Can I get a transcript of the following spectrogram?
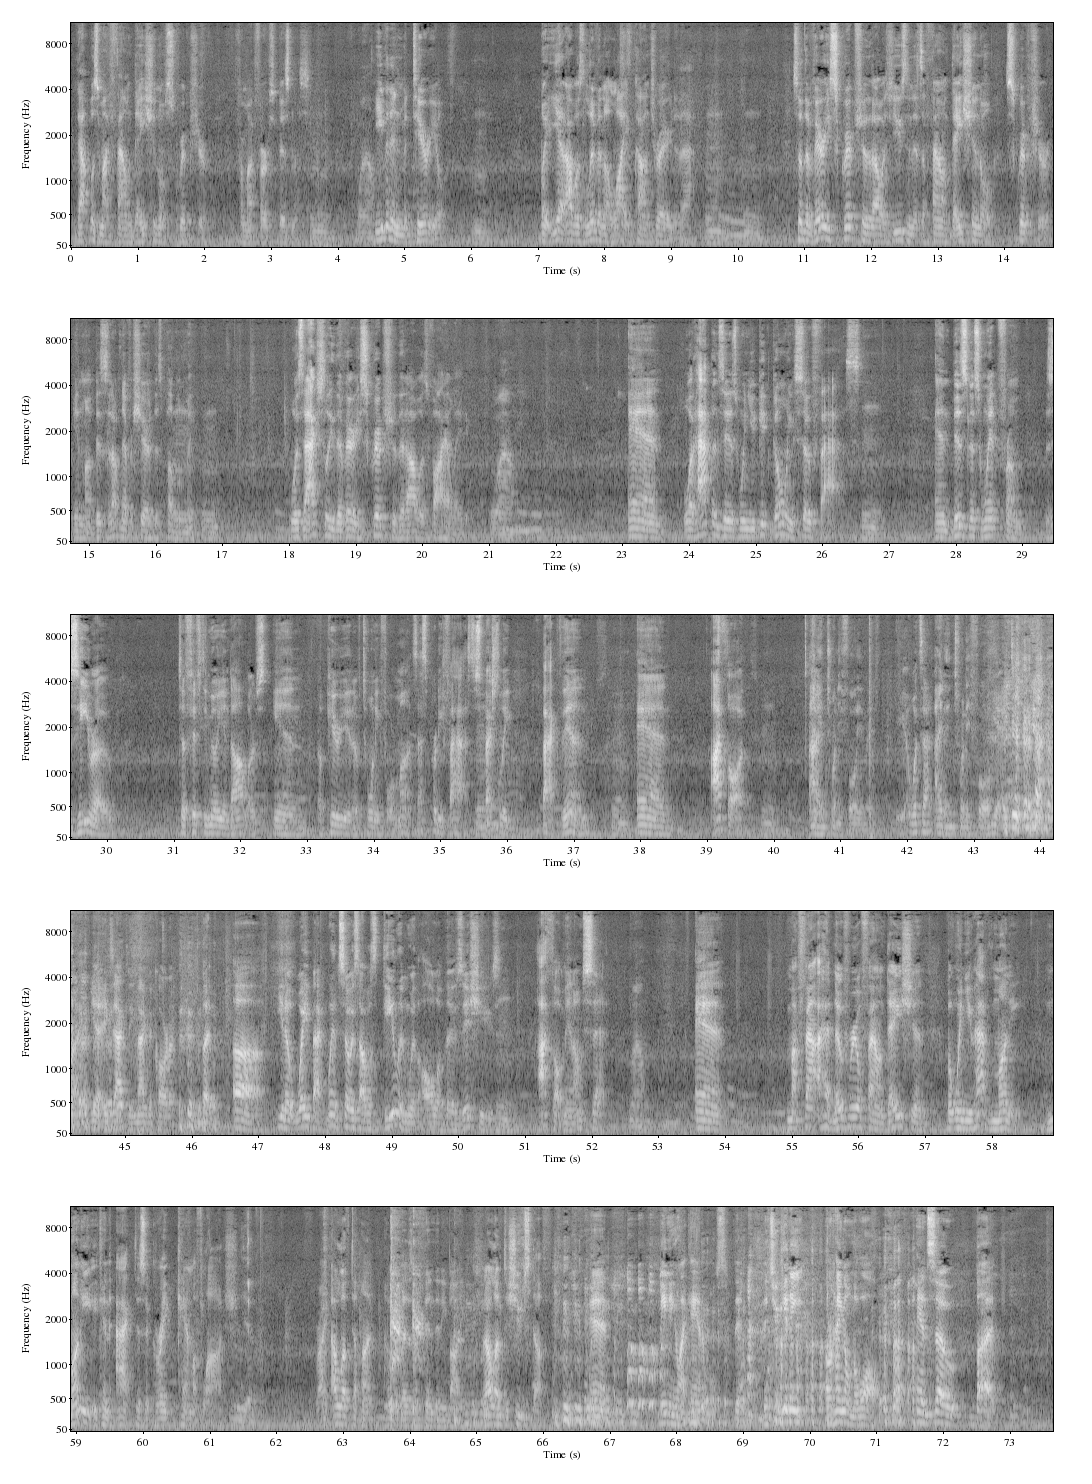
That was my foundational scripture for my first business, mm. Wow. even in material. Mm, But yet I was living a life contrary to that. Mm, mm. So the very scripture that I was using as a foundational scripture in my business, I've never shared this publicly. Mm, was actually the very scripture that I was violating. mm. Wow. And what happens is when you get going so fast, Mm, and business went from zero to $50 million in a period of 24 months, that's pretty fast, especially back then. mm, And I thought, mm. 1824, you mean? yeah, what's that? 1824. Yeah, 18, yeah, right. Yeah, exactly. Magna Carta. But uh, you know, way back when. So as I was dealing with all of those issues, Mm. I thought, man, I'm set. Wow. And my fa- I had no real foundation. But when you have money, money it can act as a great camouflage. Yeah. Right? I love to hunt. I hope it doesn't offend anybody, but I love to shoot stuff, and meaning like animals that, that you can eat or hang on the wall. And so, but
